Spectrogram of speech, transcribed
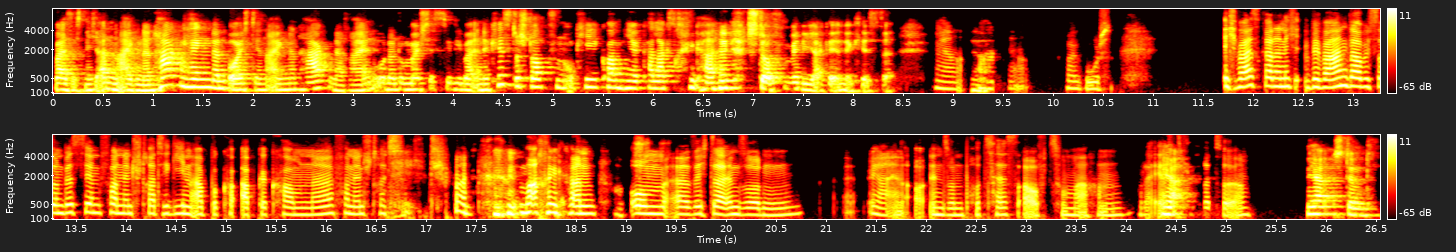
weiß ich nicht, an einen eigenen Haken hängen, dann baue ich dir einen eigenen Haken da rein. Oder du möchtest sie lieber in eine Kiste stopfen. Okay, komm hier, Kallax-Regal, stopfen wir die Jacke in eine Kiste. Ja, ja, ja, voll gut. Ich weiß gerade nicht, wir waren, glaube ich, so ein bisschen von den Strategien abgekommen, ne? Von den Strategien, die man machen kann, um äh, sich da in so einen, äh, ja, in, in, so einen Prozess aufzumachen. Oder erste ja. Schritte. Ja, stimmt.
